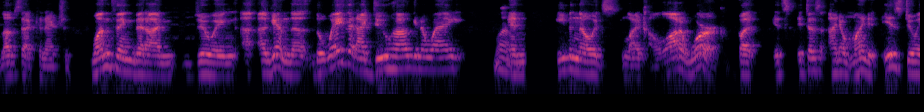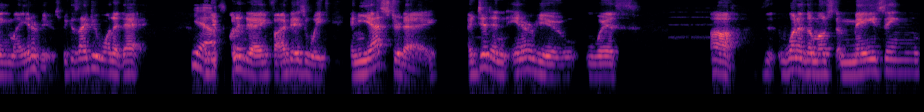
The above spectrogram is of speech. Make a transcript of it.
loves that connection. One thing that I'm doing, uh, again, the, the way that I do hug in a way, Well, and even though it's like a lot of work, but it's it doesn't I don't mind it is doing my interviews because I do one a day. Yeah. one a day, five days a week. And yesterday, I did an interview with uh, one of the most amazing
